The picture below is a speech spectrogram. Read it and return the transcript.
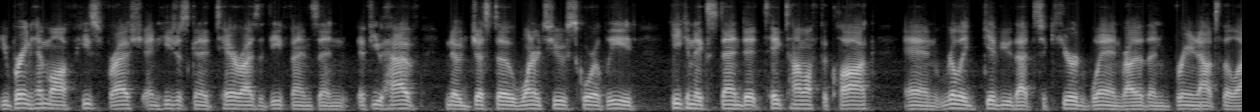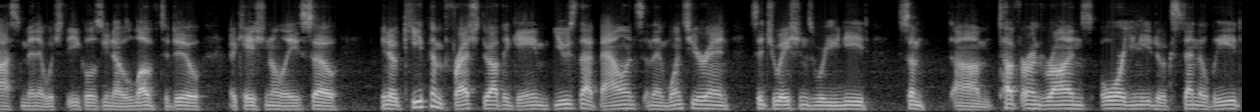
you bring him off, he's fresh, and he's just going to terrorize the defense. And if you have, you know, just a one or two score lead, he can extend it, take time off the clock, and really give you that secured win rather than bring it out to the last minute, which the Eagles, you know, love to do occasionally. So, you know, keep him fresh throughout the game, use that balance, and then once you're in situations where you need some um, tough earned runs or you need to extend a lead,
